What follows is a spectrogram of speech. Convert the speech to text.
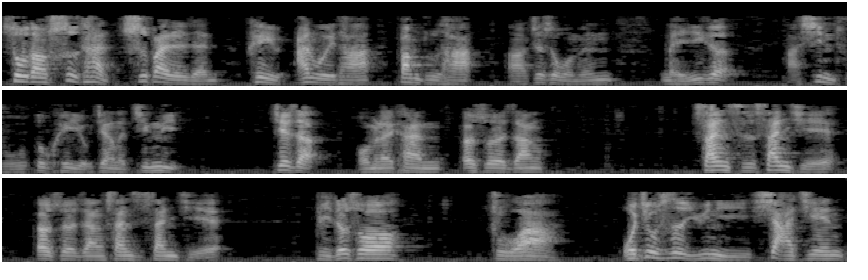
受到试探失败的人，可以安慰他，帮助他啊。这是我们每一个啊信徒都可以有这样的经历。接着我们来看二十二章三十三节。二十二章三十三节，彼得说：“主啊，我就是与你下监，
